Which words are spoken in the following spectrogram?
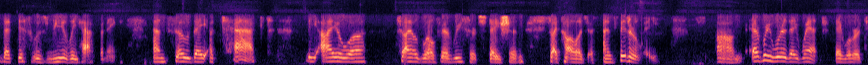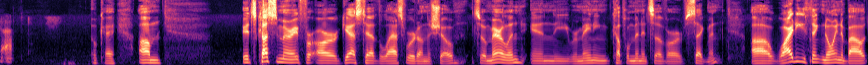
that this was really happening. And so they attacked the Iowa Child Welfare Research Station psychologists and bitterly um, everywhere they went, they were attacked. Okay. Um, it's customary for our guests to have the last word on the show. So, Marilyn, in the remaining couple minutes of our segment, uh, why do you think knowing about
